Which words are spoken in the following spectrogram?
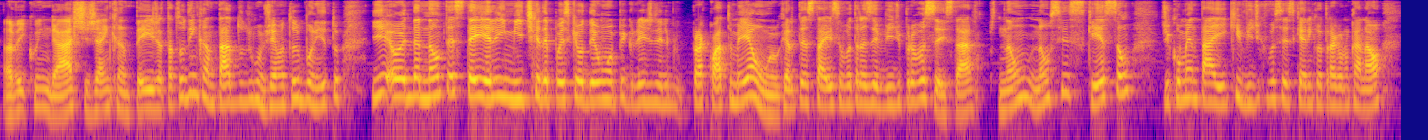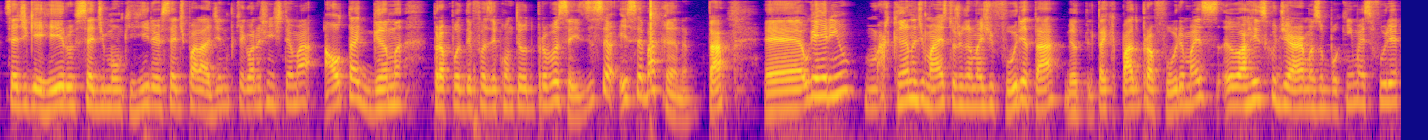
Ela veio com engaste, já encantei, já tá tudo encantado, tudo com gema, tudo bonito. E eu ainda não testei ele em Mítica depois que eu dei um upgrade nele pra 461. Eu quero testar isso, eu vou trazer vídeo pra vocês, tá? Não, não se esqueçam de comentar aí que vídeo que vocês querem que eu traga no canal. Se é de guerreiro, se é de Monk Healer, se é de paladino, porque agora a gente tem uma alta gama pra poder fazer conteúdo pra vocês. Isso é, isso é bacana, tá? É, o guerreirinho, bacana demais, tô jogando mais de fúria, tá? Ele tá equipado pra fúria, mas eu arrisco de armas um pouquinho, mas fúria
